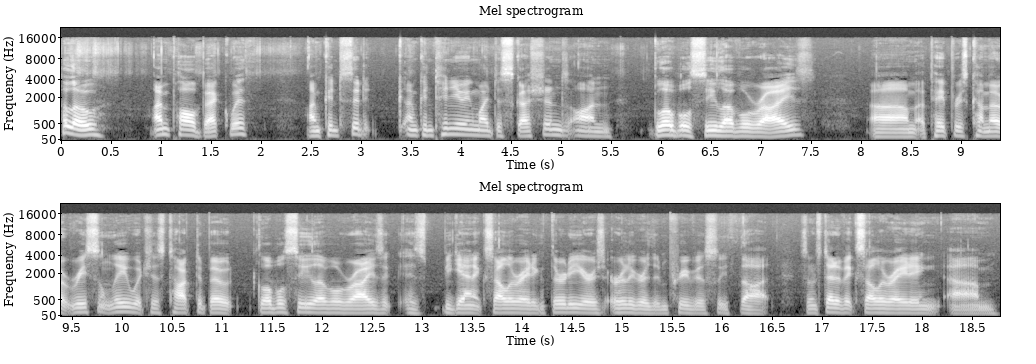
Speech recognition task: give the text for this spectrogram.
Hello, I'm Paul Beckwith. I'm, I'm continuing my discussions on global sea level rise. Um, a paper has come out recently which has talked about global sea level rise has began accelerating 30 years earlier than previously thought. So instead of accelerating um,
